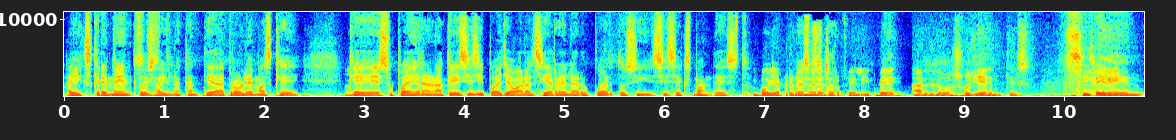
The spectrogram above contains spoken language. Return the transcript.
hay excrementos, hay una cantidad de problemas que, que eso puede generar una crisis y puede llevar al cierre del aeropuerto si, si se expande esto. Voy a preguntar, Néstor. Felipe, a los oyentes si Sí. creen,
